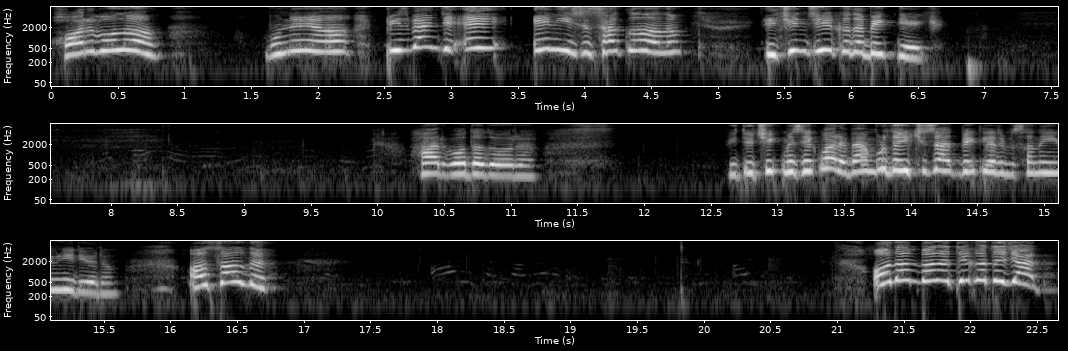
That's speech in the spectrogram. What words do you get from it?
Harbi oğlum. Bu ne ya? Biz bence en, en iyisi saklanalım. İkinciye kadar bekleyek. Harbi o da doğru. Video çekmesek var ya ben burada iki saat beklerim sana yemin ediyorum. Aa saldı. Adam bana tek atacak.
